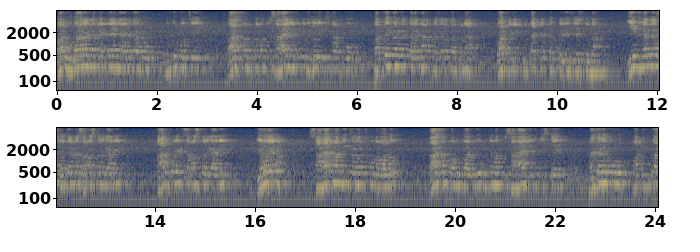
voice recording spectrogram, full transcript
వారు ఉదాహరణగా వెంకయ్య నాయుడు గారు ముందుకొచ్చి రాష్ట్ర ముఖ్యమంత్రి సహాయ నిధికి నిధులు ఇచ్చినందుకు ప్రత్యేకంగా తెలంగాణ ప్రజల తరఫున వారికి నేను కృతజ్ఞతలు తెలియజేస్తున్నా. ఈ విధంగా స్వచ్ఛంద సంస్థలు కానీ కార్పొరేట్ సంస్థలు కానీ ఎవరైనా సహాయం అందించదలుచుకున్న వాళ్ళు రాష్ట్ర ప్రభుత్వానికి ముఖ్యమంత్రి సహాయం అందిస్తే ఇస్తే ప్రజలకు మాకు ఇంకా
